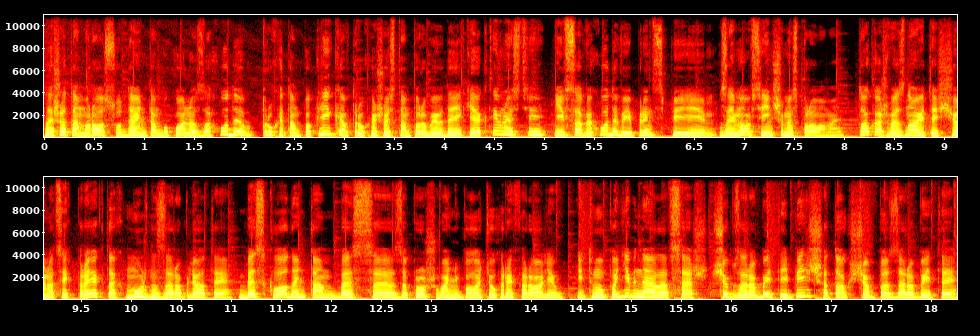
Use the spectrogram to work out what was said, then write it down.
Лише там раз у день там буквально заходив, трохи там поклікав, трохи щось там поробив деякі активності, і все виходив і, в принципі, займався іншими справами. Також ви знаєте, що на цих проєктах можна заробляти без складень, там, без е, запрошувань багатьох рефералів і тому подібне, але все ж, щоб заробити більше, так щоб заробити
